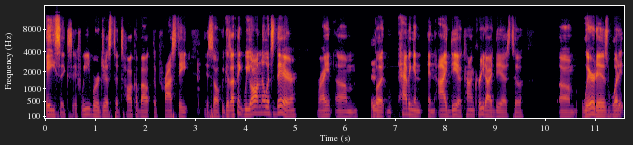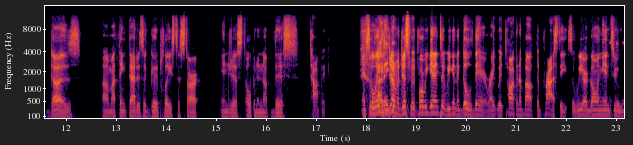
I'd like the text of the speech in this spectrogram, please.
basics. If we were just to talk about the prostate itself, because I think we all know it's there, right? Um, Mhm. but having an an idea, concrete idea as to um, where it is, what it does, um, I think that is a good place to start in just opening up this topic. And so, ladies and gentlemen, just before we get into it, we're gonna go there, right? We're talking about the prostate, so we are going into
